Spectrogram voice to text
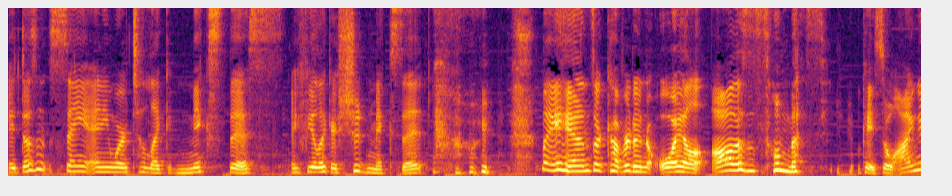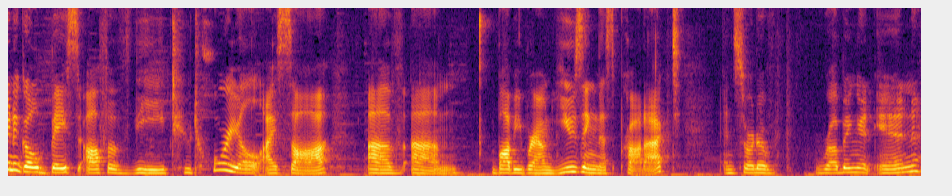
It doesn't say anywhere to like mix this. I feel like I should mix it. My hands are covered in oil. Oh, this is so messy. Okay, so I'm gonna go based off of the tutorial I saw of um, Bobbi Brown using this product and sort of rubbing it in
